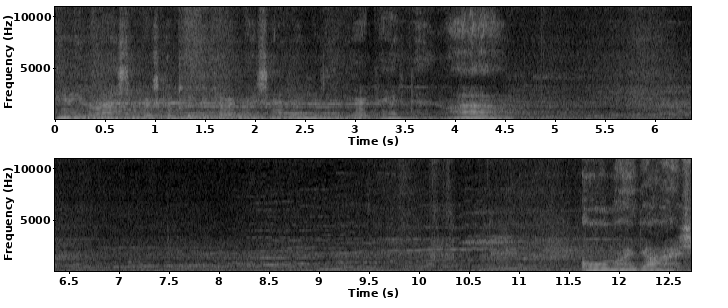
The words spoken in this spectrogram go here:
Painting of the Last Supper is completely covered by sandbags used in aircraft. Wow. Oh my gosh.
